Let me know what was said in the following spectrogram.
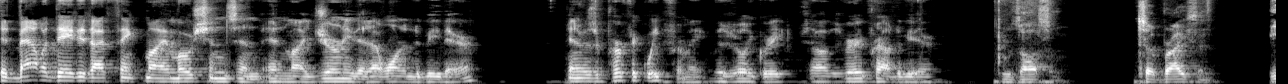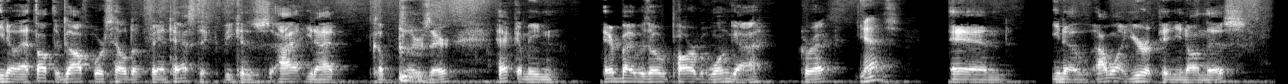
it validated, I think, my emotions and, and my journey that I wanted to be there. And it was a perfect week for me. It was really great. So I was very proud to be there. It was awesome. So Bryson, you know, I thought the golf course held up fantastic because I, you know, I had a couple players there. Heck, I mean, everybody was over par but one guy, correct? Yes. And, you know, I want your opinion on this.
